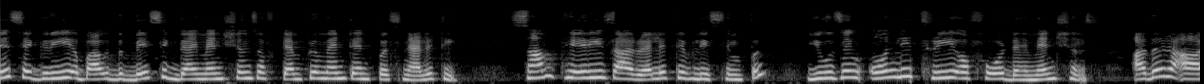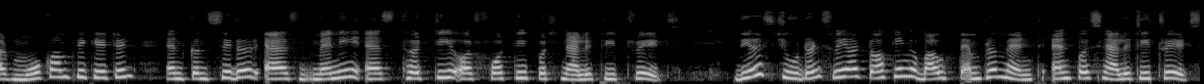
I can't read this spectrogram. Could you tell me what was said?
disagree about the basic dimensions of temperament and personality. Some theories are relatively simple, using only 3 or 4 dimensions. Others are more complicated and consider as many as 30 or 40 personality traits. Dear students, we are talking about temperament Temperament and personality traits.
